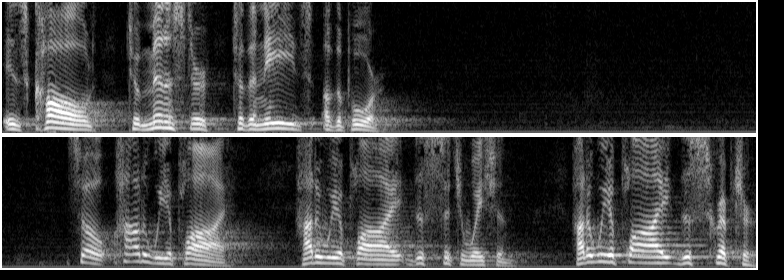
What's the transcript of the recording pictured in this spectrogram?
is called to minister to the needs of the poor. So, how do we apply? How do we apply this situation? How do we apply this scripture?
